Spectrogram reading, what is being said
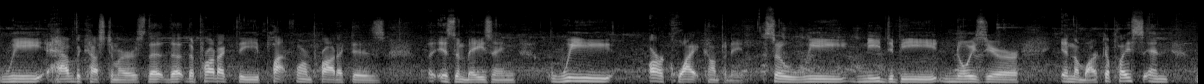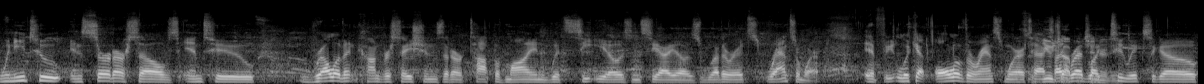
we have the customers. The, the the product, the platform product is is amazing. We are a quiet company, so we need to be noisier in the marketplace, and we need to insert ourselves into relevant conversations that are top of mind with CEOs and CIOs, whether it's ransomware. If you look at all of the ransomware a attacks, I read like two weeks ago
